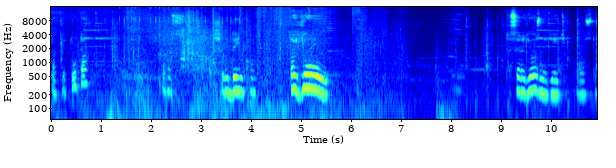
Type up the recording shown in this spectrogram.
Так, я тут. Зараз швиденько. Та йоу! Та серйозно єдь просто.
